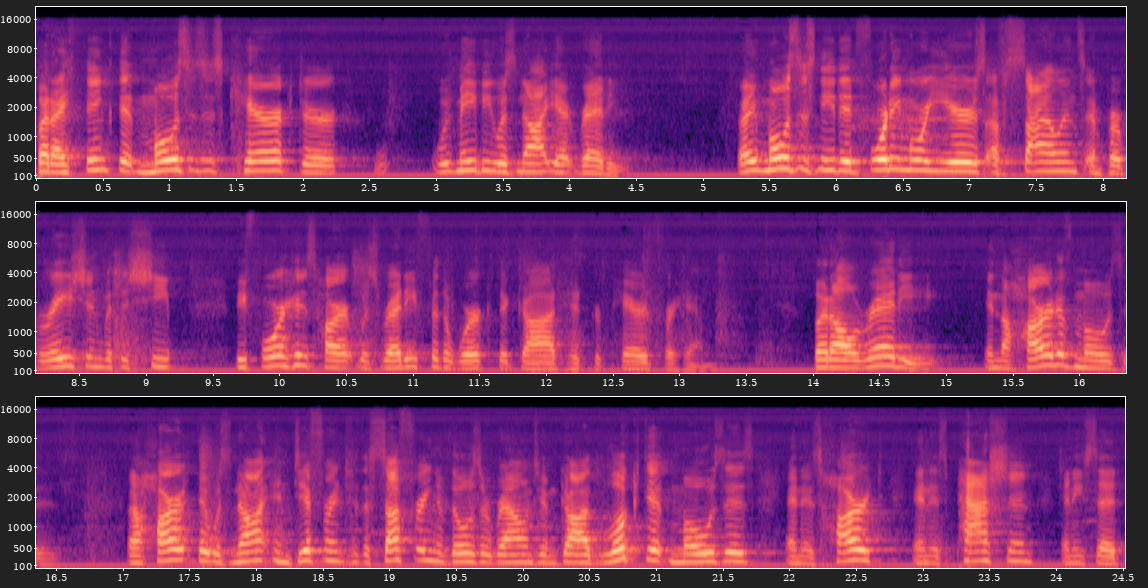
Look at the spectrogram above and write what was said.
but I think that Moses' character maybe was not yet ready. Right? Moses needed 40 more years of silence and preparation with his sheep before his heart was ready for the work that God had prepared for him. But already, in the heart of Moses, a heart that was not indifferent to the suffering of those around him, God looked at Moses and his heart and his passion, and he said,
